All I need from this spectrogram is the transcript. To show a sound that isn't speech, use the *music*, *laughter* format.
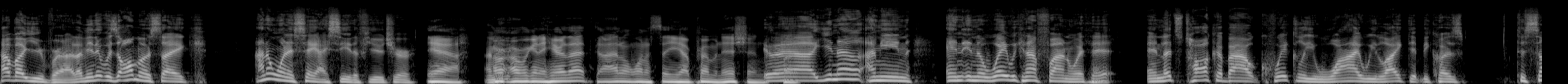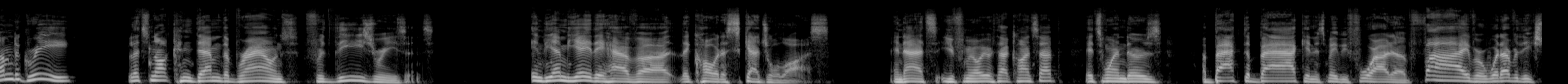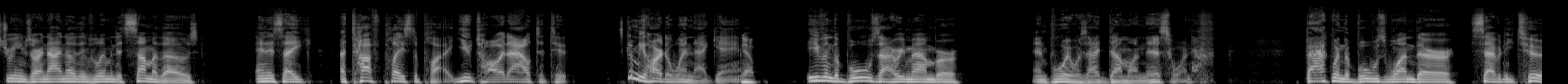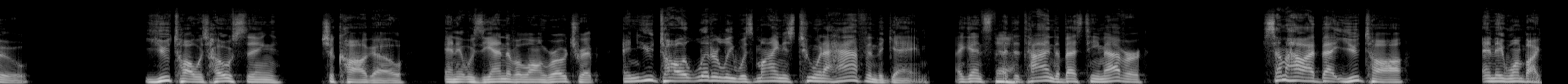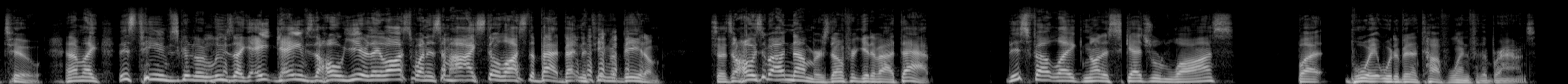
how about you, Brad? I mean, it was almost like I don't want to say I see the future. Yeah. I mean- are, are we going to hear that? I don't want to say you have premonitions. but- Well, you know, I mean, and in a way we can have fun with it. And let's talk about quickly why we liked it because to some degree, let's not condemn the Browns for these reasons. In the NBA, they have uh, they call it a schedule loss, and that's you familiar with that concept? It's when there's a back to back, and it's maybe four out of five or whatever the extremes are. Now I know they've limited some of those, and it's like a tough place to play. Utah at altitude, it's gonna be hard to win that game. Yep. Even the Bulls, I remember, and boy was I dumb on this one. *laughs* Back when the Bulls won their 72, Utah was hosting Chicago, and it was the end of a long road trip. And Utah literally was minus two and a half in the game. against Yeah. at the time the best team ever. Somehow I bet Utah and they won by two. And I'm like, this team's going to lose like eight games the whole year. They lost one, and somehow I still lost the bet, betting the team would beat them. So it's always about numbers. Don't forget about that. This felt like not a scheduled loss, but boy, it would have been a tough win for the Browns.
